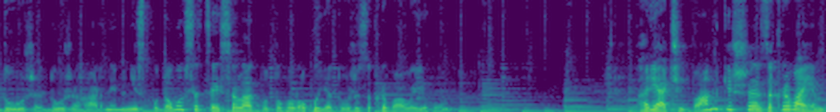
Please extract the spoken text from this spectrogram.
дуже-дуже гарний. Мені сподобався цей салат, бо того року я теж закривала його. Гарячі банки ще закриваємо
